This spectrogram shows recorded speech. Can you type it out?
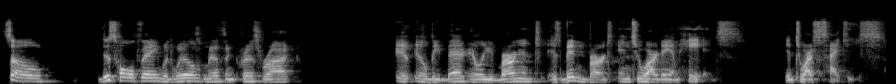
So this whole thing with Will Smith and Chris Rock it, it'll be better. It'll be burned. It's been burnt into our damn heads, into our psyches.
